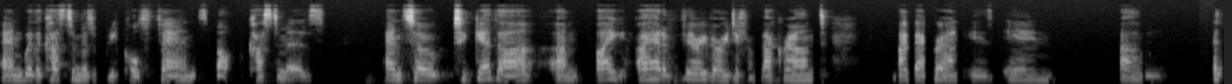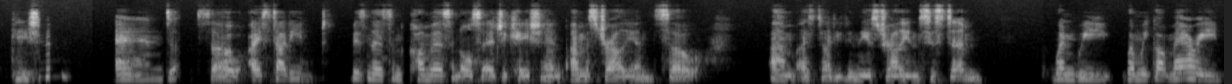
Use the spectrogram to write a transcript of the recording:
and where the customers would be called fans, not customers. And so together, um, I, I had a very, very different background. My background is in um, education. And so I studied business and commerce and also education. I'm Australian, so um, I studied in the Australian system. When we when we got married,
